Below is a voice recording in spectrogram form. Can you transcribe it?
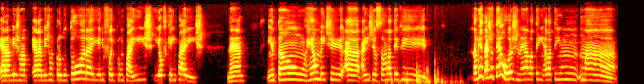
era a mesma, era a mesma produtora e ele foi para um país e eu fiquei em Paris, né? Então, realmente, a, a injeção ela teve. Na verdade, até hoje, né? Ela tem, ela tem um, uma.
